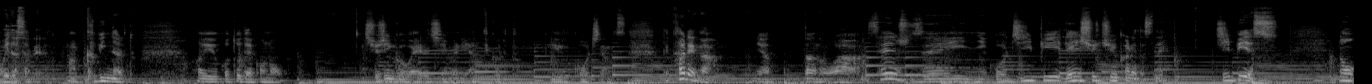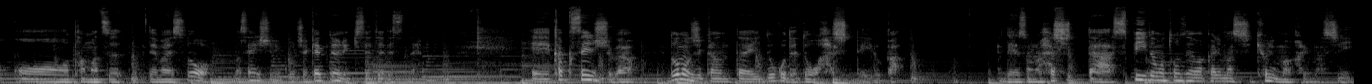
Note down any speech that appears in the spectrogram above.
追い出されると、まあ、クビになるということでこの主人公がいるチームにやってくるというコーチなんです。で彼がやったのは選手全員にこう GP 練習中からですね GPS の端末デバイスを選手にこうジャケットのように着せてですね、えー、各選手がどの時間帯どこでどう走っているか。でその走ったスピードも当然分かりますし距離も分かりますし、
